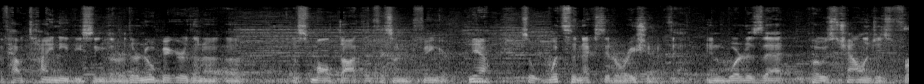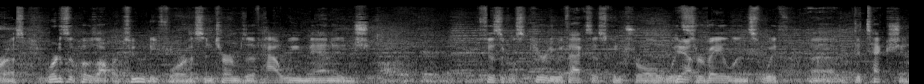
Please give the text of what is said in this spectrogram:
of how tiny these things are. They're no bigger than a, a, a small dot that fits on your finger. Yeah. So what's the next iteration of that? And where does that pose challenges for us? Where does it pose opportunity for us in terms of how we manage physical security with access control, with Yeah. surveillance, with uh, detection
